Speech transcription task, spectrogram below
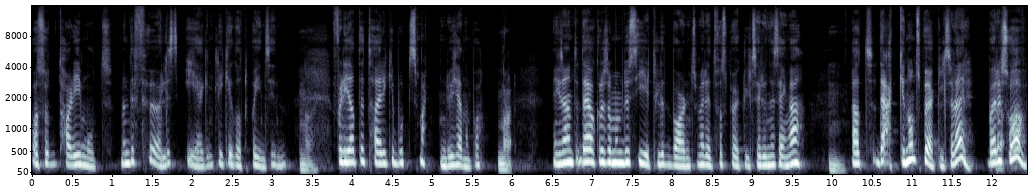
og så tar de imot. Men det føles egentlig ikke godt på innsiden. Nei. Fordi at det tar ikke bort smerten du kjenner på. Nei. Det er akkurat som om du sier til et barn som er redd for spøkelser under senga, Mm. at det er ikke noen spøkelser der. Bare sov.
